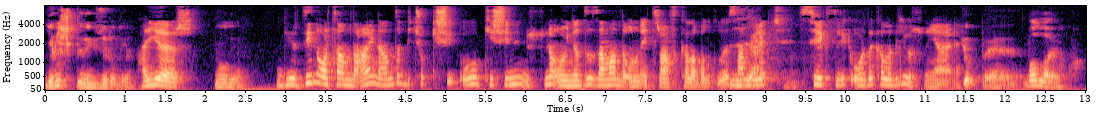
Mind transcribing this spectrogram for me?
yakışıklı ve güzel oluyor. Hayır. Ne oluyor? Girdiğin ortamda aynı anda birçok kişi o kişinin üstüne oynadığı zaman da onun etrafı kalabalık oluyor. Sen ya. böyle silik silik orada kalabiliyorsun yani. Yok be. Vallahi yok.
